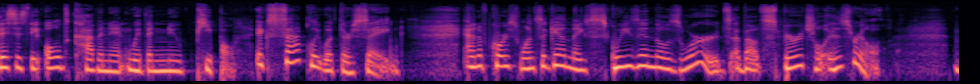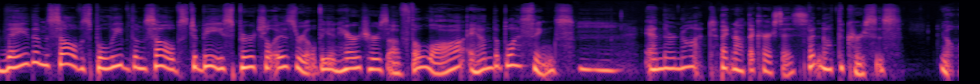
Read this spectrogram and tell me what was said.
this is the old covenant with a new people. Exactly what they're saying. And of course, once again, they squeeze in those words about spiritual Israel they themselves believe themselves to be spiritual Israel, the inheritors of the law and the blessings. Mm-hmm. And they're not. But not the curses. But not the curses. No.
